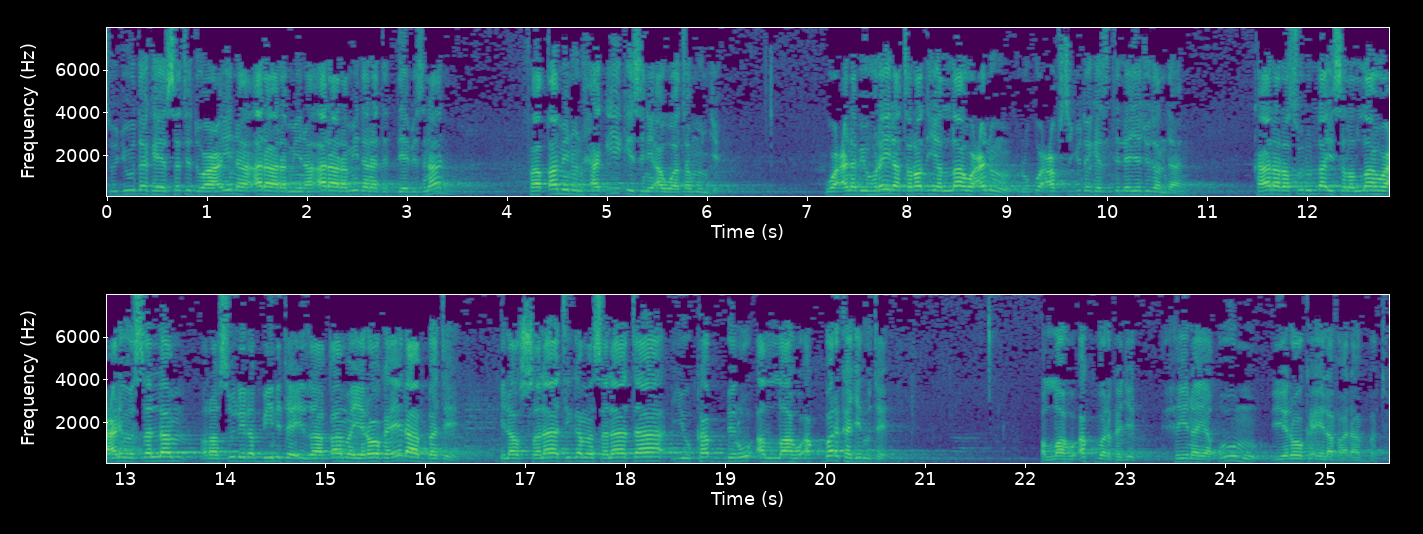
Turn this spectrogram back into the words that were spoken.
sujuuda keessatti du'aa'ii naa araarami naa araaramii tana deddeebisnaan فقمن حقيقي سني أواتمون جي وعن أبي هريرة رضي الله عنه ركوع في سجود كزت الله يجود دان كان رسول الله صلى الله عليه وسلم رسول ربي نتا إذا قام يروك إلى أبته إلى الصلاة كما صلاة يكبر الله أكبر كجلوت الله أكبر كجل حين يقوم يروك إلى فرابته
